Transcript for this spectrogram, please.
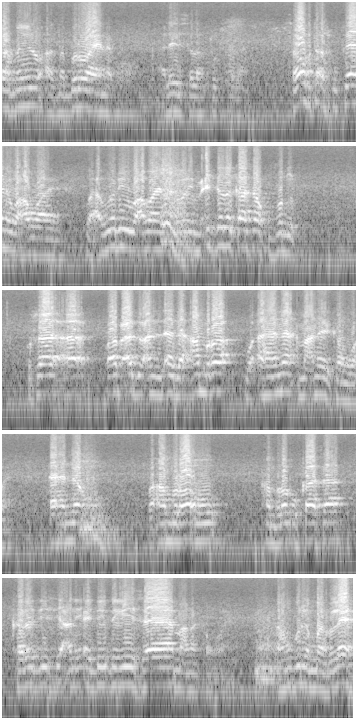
ورحمينه أدنبروا عليه الصلاة والسلام. سببت أسكاني وحواي وعوري وعواني وعوري معدة كاسا وكفضل وأبعد عن الأذى أمر وأهنى معناه كان أهنى وأمرأ أمرأ كاسا كرديس يعني أي دقيسا معناه كان واحد. أهم قولي مرله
